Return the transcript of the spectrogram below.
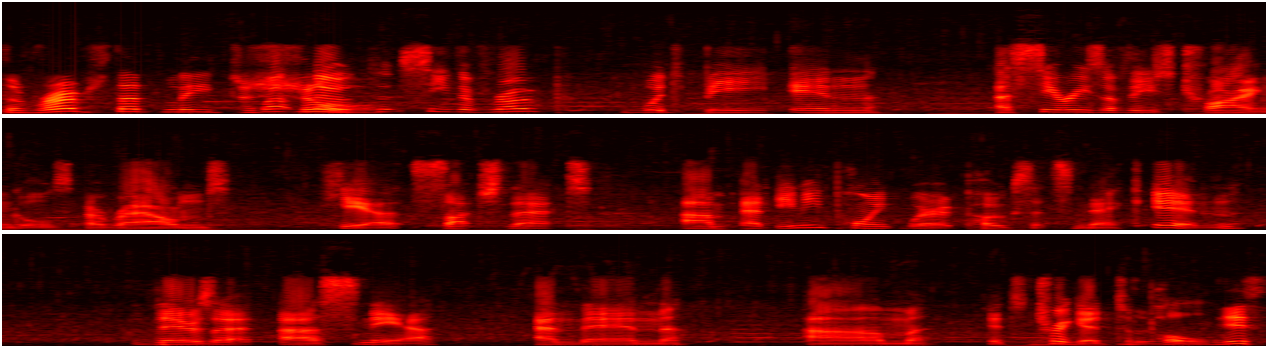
The ropes that lead to Well, shore. no, th- see, the rope would be in a series of these triangles around here, such that um, at any point where it pokes its neck in, there's a, a snare, and then um, it's triggered to pull. This,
